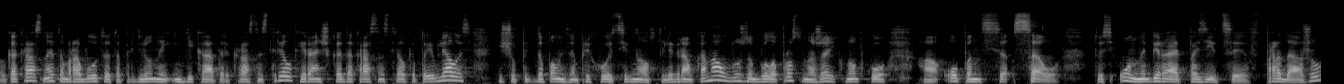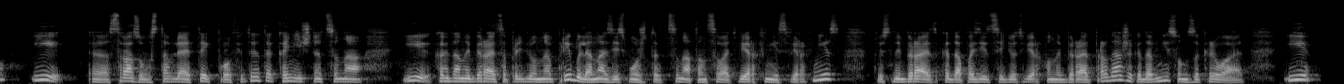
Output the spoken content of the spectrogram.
Вот как раз на этом работают определенные индикаторы красной стрелки. И раньше, когда красная стрелка появлялась, еще дополнительно приходит сигнал в телеграм-канал, нужно было просто нажать кнопку а, Open Sell. То есть он набирает позиции в продажу и сразу выставляет take profit, это конечная цена. И когда набирается определенная прибыль, она здесь может цена танцевать вверх-вниз, вверх-вниз. То есть набирает, когда позиция идет вверх, он набирает продажи, когда вниз он закрывает. И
